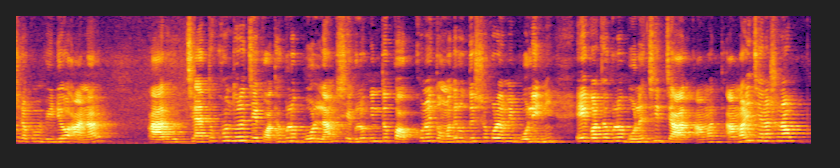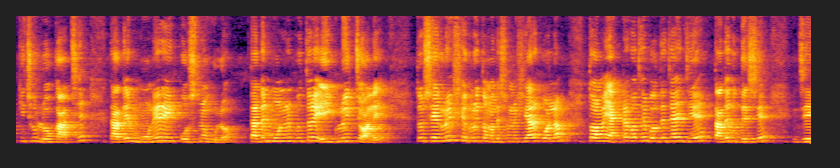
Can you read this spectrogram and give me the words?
সেরকম ভিডিও আনার। আর হচ্ছে এতক্ষণ ধরে যে কথাগুলো বললাম, সেগুলো কিন্তু কখনোই তোমাদের উদ্দেশ্য করে আমি বলিনি। এই কথাগুলো বলেছি যার আমার, আমারই চেনাশোনা কিছু লোক আছে, তাদের মনের এই প্রশ্নগুলো, তাদের মনের ভিতরে এইগুলোই চলে। তো সেগুলোই সেগুলোই তোমাদের সামনে শেয়ার করলাম। তো আমি একটা কথাই বলতে চাই যে, তাদের উদ্দেশ্যে যে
